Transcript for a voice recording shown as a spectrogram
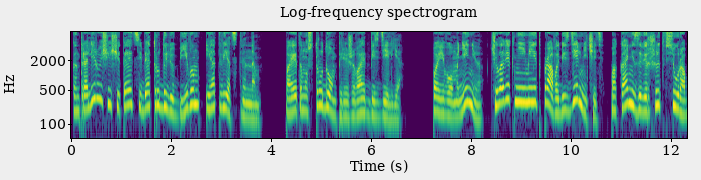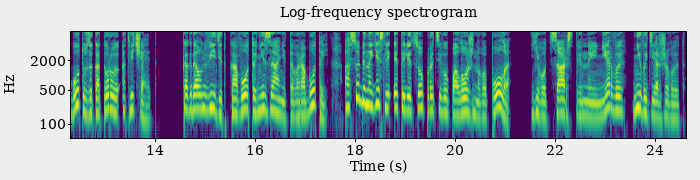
Контролирующий считает себя трудолюбивым и ответственным, поэтому с трудом переживает безделье. По его мнению, человек не имеет права бездельничать, пока не завершит всю работу, за которую отвечает. Когда он видит кого-то не занятого работой, особенно если это лицо противоположного пола, его царственные нервы не выдерживают.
